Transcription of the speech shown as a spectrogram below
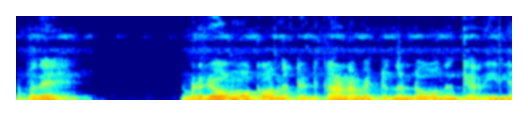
അപ്പോൾ അതെ നമ്മുടെ രോമമൊക്കെ വന്നിട്ടുണ്ട്. കാണാൻ പറ്റുന്നുണ്ടോ എന്ന് എനിക്കറിയില്ല.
